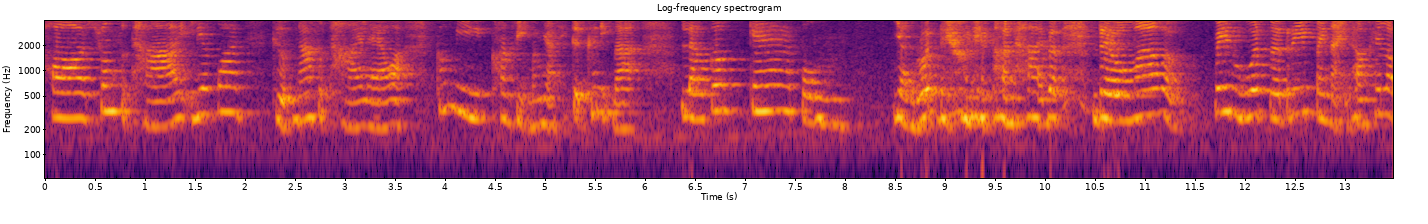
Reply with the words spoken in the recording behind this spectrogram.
พอช่วงสุดท้ายเรียกว่าเกือบหน้าสุดท้ายแล้วอะก็มีคอนฟ lict บางอย่างที่เกิดขึ้นอีกละ แล้วก็แก้ปมอย่างรวดเร็วในตอนท้ายแบบเร็วมากแบบไม่รู้ว่าจะรีบไปไหนทำให้เรา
